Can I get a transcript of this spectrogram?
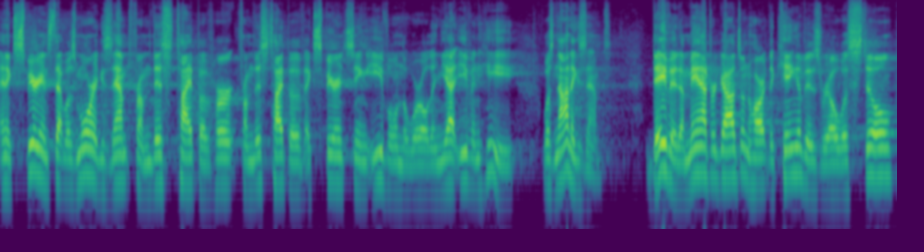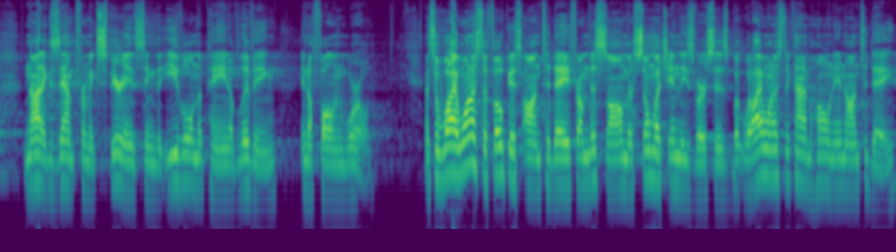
an experience that was more exempt from this type of hurt, from this type of experiencing evil in the world, and yet even he was not exempt. David, a man after God's own heart, the king of Israel, was still not exempt from experiencing the evil and the pain of living in a fallen world. And so, what I want us to focus on today from this psalm, there's so much in these verses, but what I want us to kind of hone in on today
